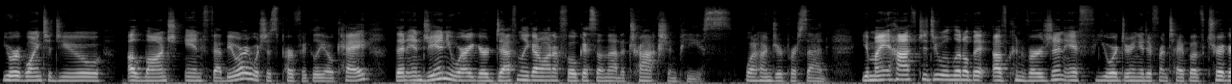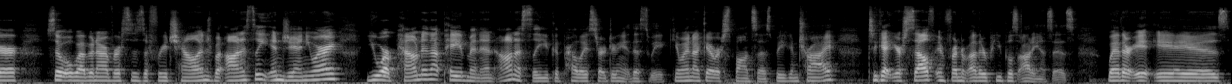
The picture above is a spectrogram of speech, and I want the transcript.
you are going to do a launch in February, which is perfectly okay, then in January, you're definitely going to want to focus on that attraction piece. 100%. You might have to do a little bit of conversion if you are doing a different type of trigger, so a webinar versus a free challenge. But honestly, in January, you are pounding that pavement. And honestly, you could probably start doing it this week. You might not get responses, but you can try to get yourself in front of other people's audiences, whether it is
